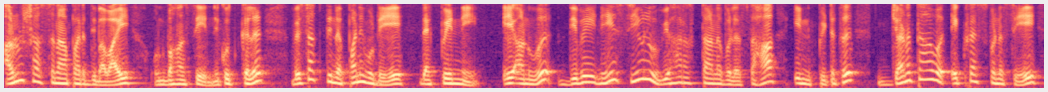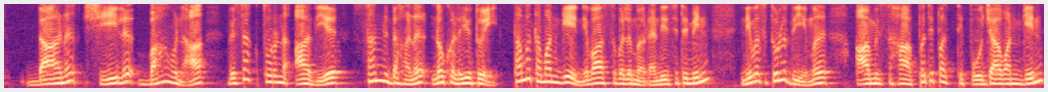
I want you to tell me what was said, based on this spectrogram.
අනුශාසනා පරිදි බවයි උන්වහන්සේ නිකුත් කළ වෙසක් දින පණිවුඩයේ දැක්වෙන්නේ. ඒ අනුව දිවයිනේ සියලු විහාරස්ථානවල සහ ඉන් පිටත ජනතාව එක්රැස් වනසේ දාන ශීල භාවනා වෙසක් තොරණ ආදිය සංවිධාන නොකළ යුතුයි. තම තමන්ගේ නිවාසවලම රැඳී සිටමින් නිවස තුළදීම ආමිස හා ප්‍රතිපත්ති පූජාවන්ගෙන්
